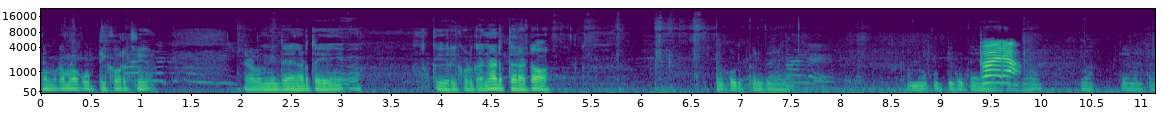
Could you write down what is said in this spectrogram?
നമുക്ക് നമ്മളെ കുട്ടിക്ക് കുറച്ച് ഇളനീ തേങ്ങ എടുത്ത് കീറി കൊടുക്കാം. ഞാൻ അടുത്തരാ കേട്ടോ കൊടുക്കണം തേങ്ങ. നമ്മളെ കുട്ടിക്ക് തേങ്ങ തേങ്ങ എടുത്തോ.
